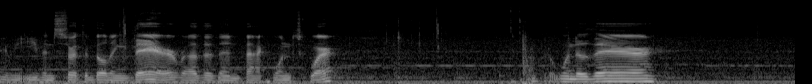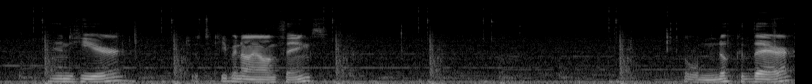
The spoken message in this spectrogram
Maybe even start the building there rather than back one square. Put a window there. And here. Just to keep an eye on things. Little nook there.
